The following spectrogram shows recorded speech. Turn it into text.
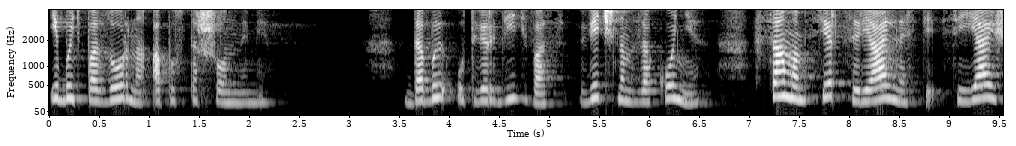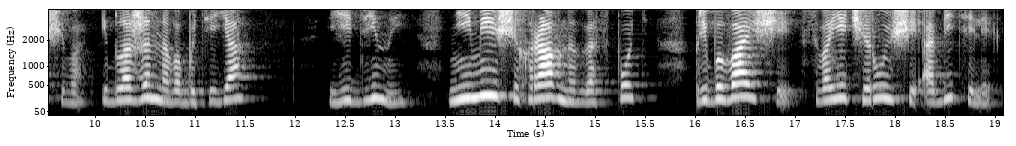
и быть позорно опустошенными. Дабы утвердить вас в вечном законе, в самом сердце реальности сияющего и блаженного бытия, единый, не имеющих равных Господь, пребывающий в своей чарующей обители,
